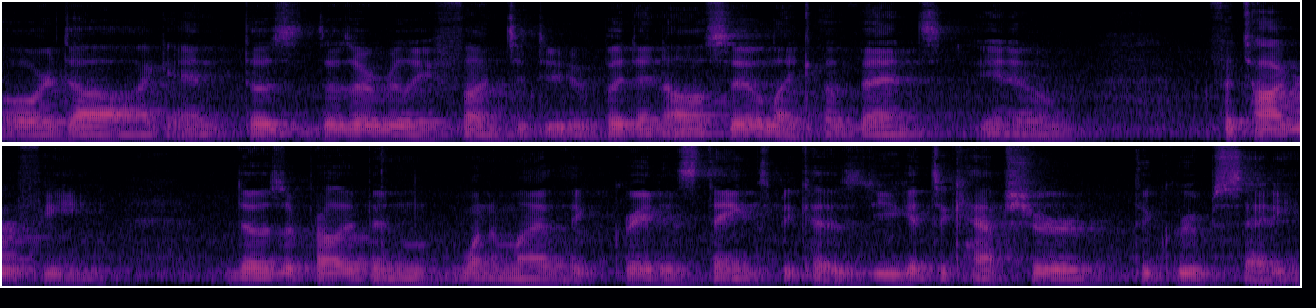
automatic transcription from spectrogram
or a dog, and those those are really fun to do. But then also like event, you know, photography. Those have probably been one of my like greatest things because you get to capture the group setting.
